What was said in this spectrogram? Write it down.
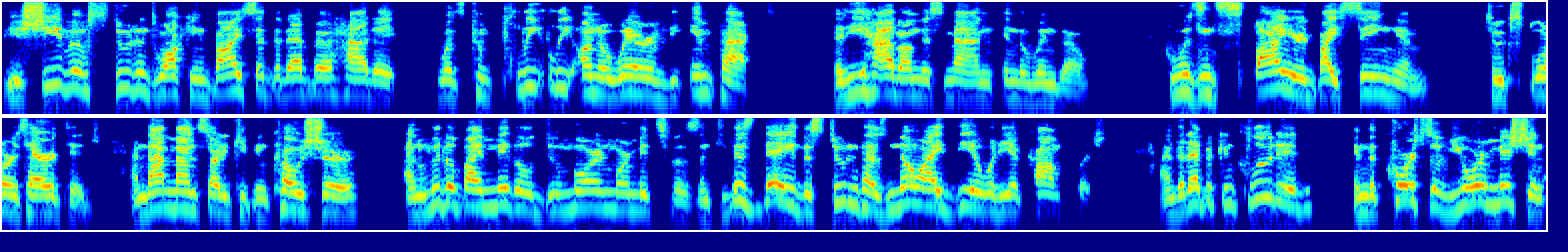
The yeshiva student walking by said that Rebbe had a was completely unaware of the impact that he had on this man in the window, who was inspired by seeing him to explore his heritage. And that man started keeping kosher and little by little do more and more mitzvahs. And to this day, the student has no idea what he accomplished. And the Rebbe concluded in the course of your mission,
